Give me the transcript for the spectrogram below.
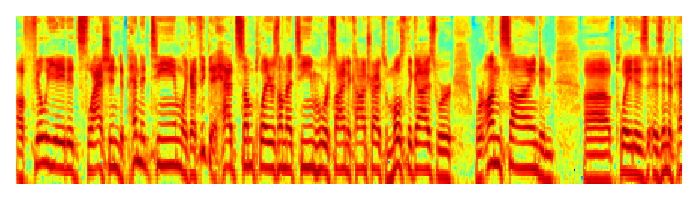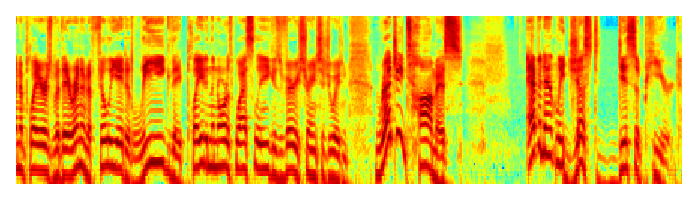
affiliated slash independent team. Like I think they had some players on that team who were signed to contracts, but most of the guys were were unsigned and uh, played as, as independent players. But they were in an affiliated league. They played in the Northwest League. It was a very strange situation. Reggie Thomas evidently just disappeared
